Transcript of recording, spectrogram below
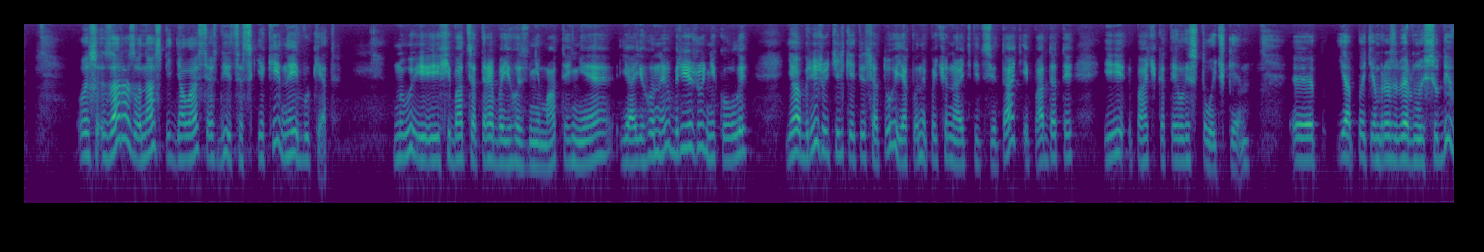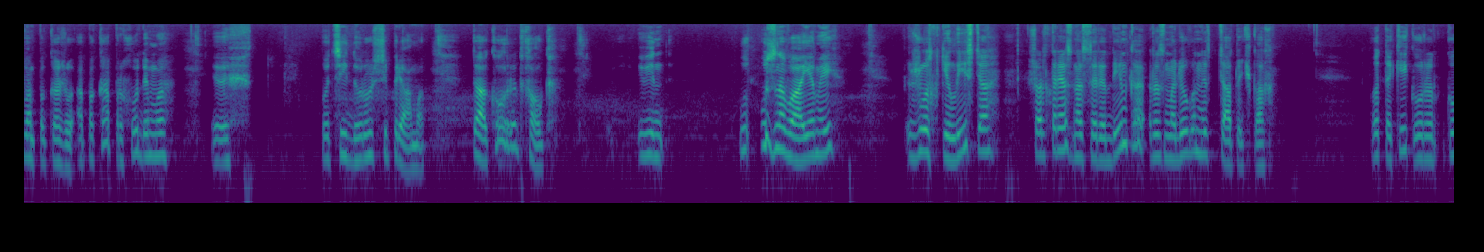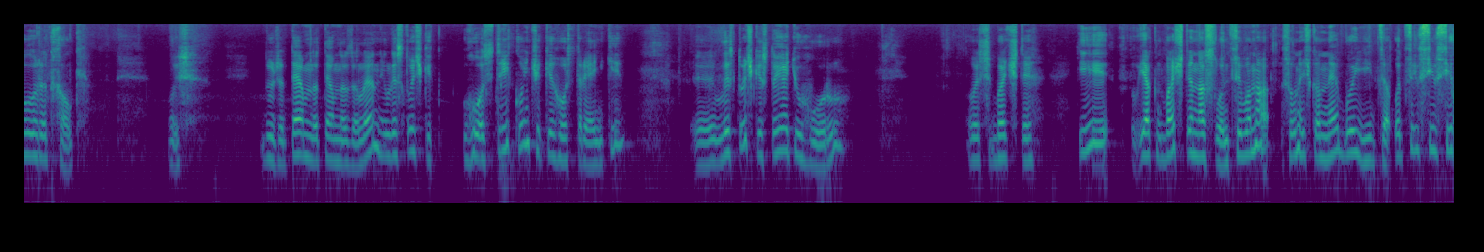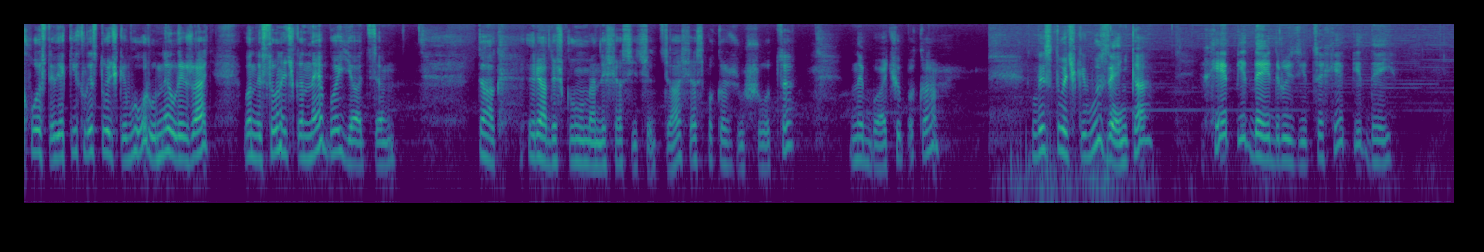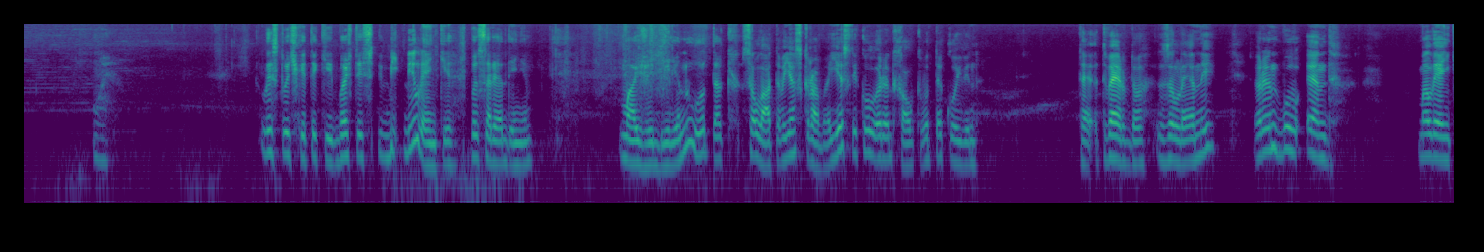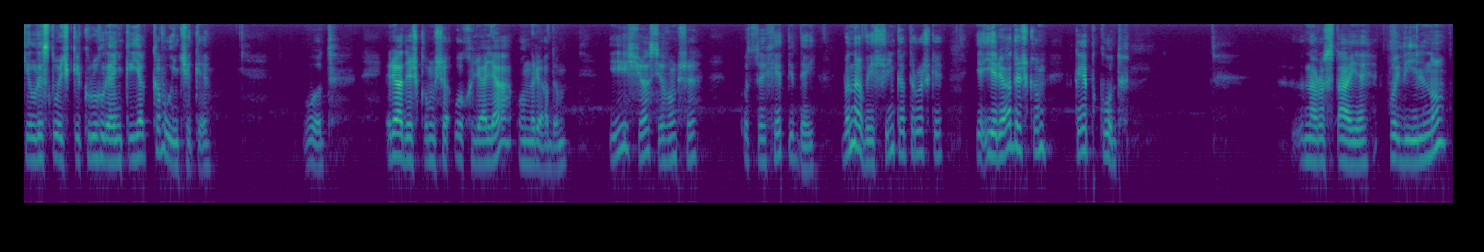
Ось зараз вона піднялася, дивіться, який в неї букет. Ну і хіба це треба його знімати? Ні, я його не обріжу ніколи. Я обріжу тільки після того, як вони починають відцвітати і падати, і пачкати листочки. Е, я потім розвернусь сюди, вам покажу, а поки проходимо по цій дорожці прямо. Так, Colored Hulk. Він узнаваємий, жорсткі листя, шартрезна серединка, розмальований в цяточках. Ось такий Colored Hulk. Ось. Дуже темно, темно-зелений. Листочки гострі, кончики гостренькі. Е, Листочки стоять угору. Ось бачите. І як бачите на сонці, вона сонечка не боїться. Оці всі всі хости, в яких листочки вгору не лежать, вони сонечка не бояться. Так, рядишком у мене зараз є ця. Зараз покажу, що це. Не бачу поки. Листочки вузенька. Happy Day, друзі, це Day. Ой. Листочки такі, бачите, біленькі посередині. Майже білі. Ну, от так, салатовий, яскрава. Якщо Colored Hulk, от такий він твердо зелений. Rainbow End маленькі листочки кругленькі, як кавунчики. От. Рядишком ще охляля, он рядом. І зараз я вам ще оце Happy Day. Вона вищенька трошки. І, і рядишком Cod наростає повільно.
